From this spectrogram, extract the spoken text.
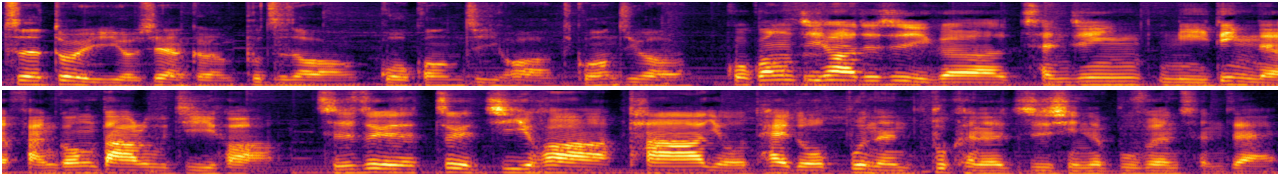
这对于有些人可能不知道国光计划，国光计划，国光计划就是一个曾经拟定的反攻大陆计划，只是这个这个计划它有太多不能不可能执行的部分存在。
